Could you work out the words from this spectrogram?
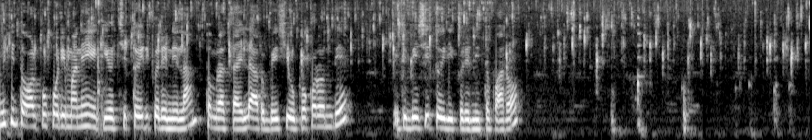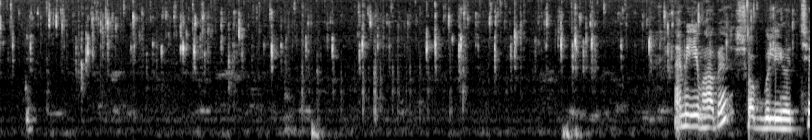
আমি কিন্তু অল্প পরিমাণে এটি হচ্ছে তৈরি করে নিলাম। তোমরা চাইলে আরও বেশি উপকরণ দিয়ে এটি বেশি তৈরি করে নিতে পারো। আমি এভাবে সবগুলি হচ্ছে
